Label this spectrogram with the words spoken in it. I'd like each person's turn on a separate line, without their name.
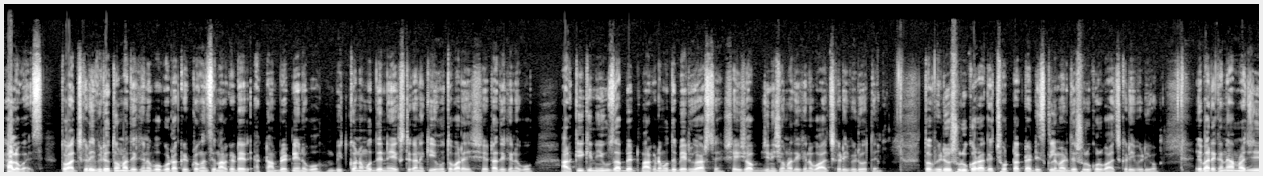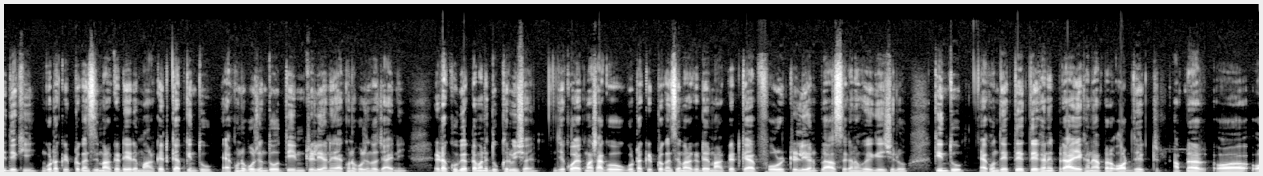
Hello guys তো আজকের এই ভিডিওতে আমরা দেখে নেব গোটা ক্রিপ্টোকারেন্সি মার্কেটের একটা আপডেট নিয়ে নেব। বিটকয়েনের মধ্যে নেক্সট এখানে কী হতে পারে সেটা দেখে নেব। আর কী কী নিউজ আপডেট মার্কেটের মধ্যে বের হয়ে আসছে সেই সব জিনিসও আমরা দেখে নেব আজকের এই ভিডিওতে তো। ভিডিও শুরু করার আগে ছোট্ট একটা ডিসক্লেমার দিয়ে শুরু করব আজকের এই ভিডিও এবার এখানে আমরা যদি দেখি, গোটা ক্রিপ্টোকারেন্সি মার্কেটের মার্কেট ক্যাপ কিন্তু এখনও পর্যন্ত তিন ট্রিলিয়নে এখনও পর্যন্ত যায়নি। এটা খুবই একটা মানে দুঃখের বিষয়। যে কয়েক মাস আগেও গোটা ক্রিপ্টোকারেন্সি মার্কেটের market cap four trillion plus এখানে হয়ে গিয়েছিল। কিন্তু এখন দেখতে দেখতে এখানে প্রায় এখানে আপনার অর্ধেক আপনার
